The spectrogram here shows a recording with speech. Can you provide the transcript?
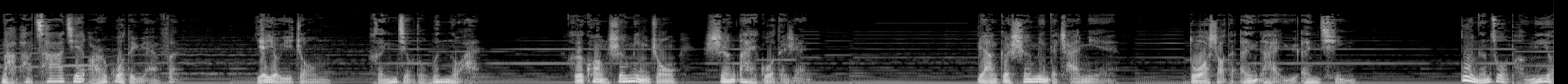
哪怕擦肩而过的缘分，也有一种。很久的温暖，何况生命中深爱过的人，两个生命的缠绵，多少的恩爱与恩情，不能做朋友，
